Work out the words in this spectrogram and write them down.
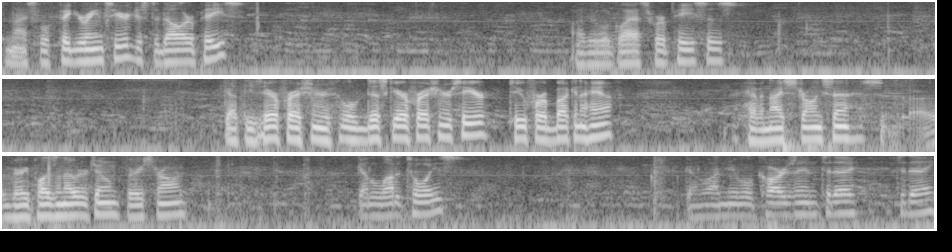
Some nice little figurines here, just a dollar a piece. Other little glassware pieces. Got these air fresheners, little disc air fresheners here, two for a buck and a half. Have a nice strong scent, uh, very pleasant odor to them, very strong. Got a lot of toys. Got a lot of new little cars in today. Today.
